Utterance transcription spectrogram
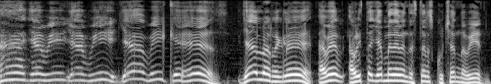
Ah, ya vi, ya vi, ya vi que es. Ya lo arreglé. A ver, ahorita ya me deben de estar escuchando bien.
